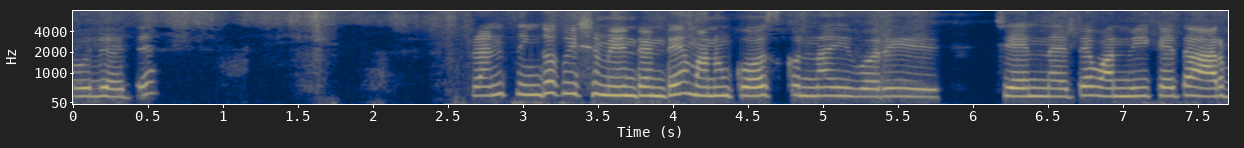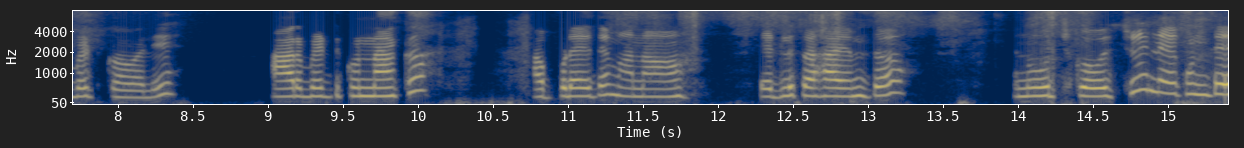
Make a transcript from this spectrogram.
కూలి అయితే. ఫ్రెండ్స్ ఇంకొక విషయం ఏంటంటే మనం కోసుకున్న ఈ వరి చేను అయితే వన్ వీక్ అయితే ఆరబెట్టుకోవాలి. ఆరబెట్టుకున్నాక అప్పుడైతే మన ఎడ్ల సహాయంతో నూర్చుకోవచ్చు. లేకుంటే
